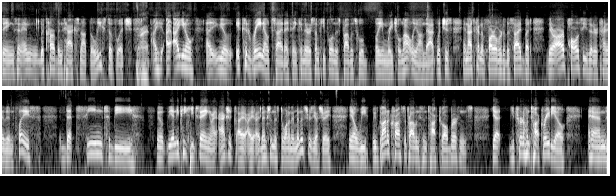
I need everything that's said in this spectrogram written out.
things, and, and the carbon tax not the least of which. Right. I, I, I you know, uh, you know, it could rain outside. I think, and there are some people in this province who will blame Rachel Notley on that, which is, and that's kind of far over to the side. But there are policies that are kind of in place that seem to be you know, the NDP keeps saying, and I actually I, I mentioned this to one of their ministers yesterday. You know, we we've gone across the province and talked to Albertans. Yet you turn on talk radio, and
